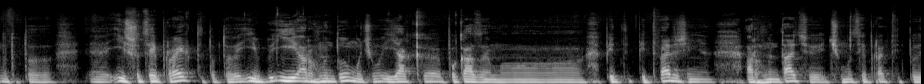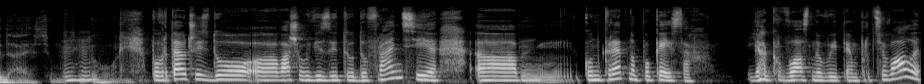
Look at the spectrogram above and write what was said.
ну тобто, і що цей проект, тобто, і, і аргументуємо, чому і як показуємо під підтвердження, аргументацію, чому цей проект відповідає цьому Мгм. категорії. Повертаючись до вашого візиту до Франції, е, конкретно по кейсах. Як власне ви там працювали?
